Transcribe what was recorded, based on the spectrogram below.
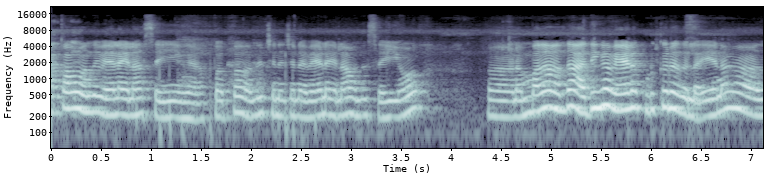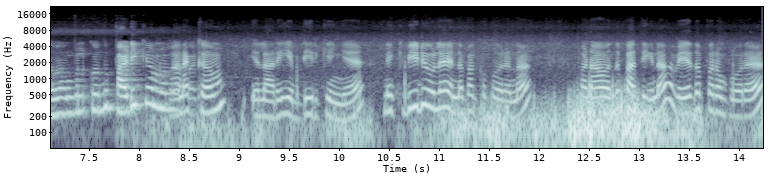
அக்காவும் வந்து வேலையெல்லாம் செய்யுங்க. அப்பப்போ வந்து சின்ன சின்ன வேலையெல்லாம் வந்து செய்யும். நம்ம தான் வந்து அதிக வேலை கொடுக்கறது இல்ல ஏன்னா அது உங்களுக்கு வந்து படிக்கணும் வணக்கம். எல்லாரும் எப்படி இருக்கீங்க? இன்னைக்கு வீடியோவில் என்ன பார்க்க போகிறேன்னா இப்போ நான் வந்து பார்த்தீங்கன்னா வேதப்புறம் போகிறேன்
